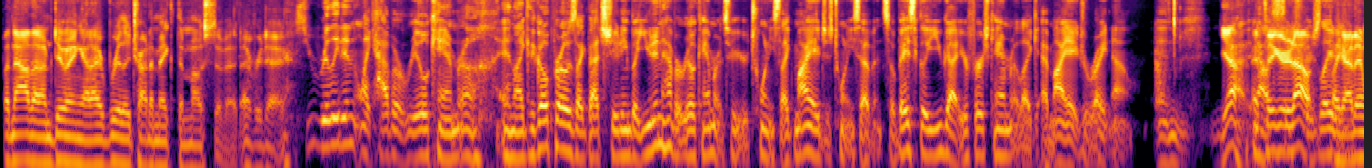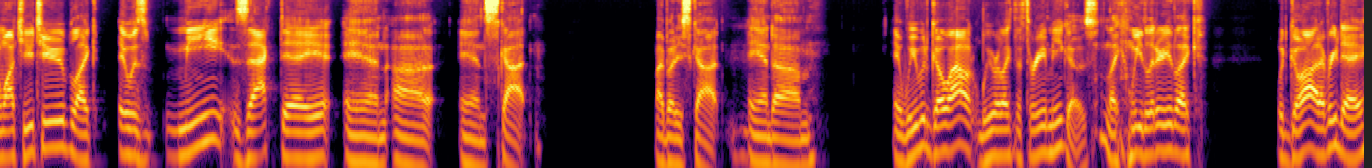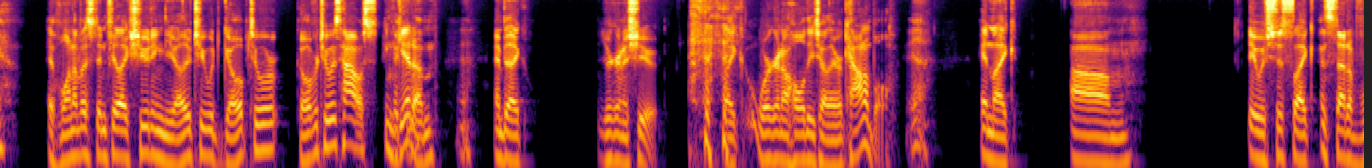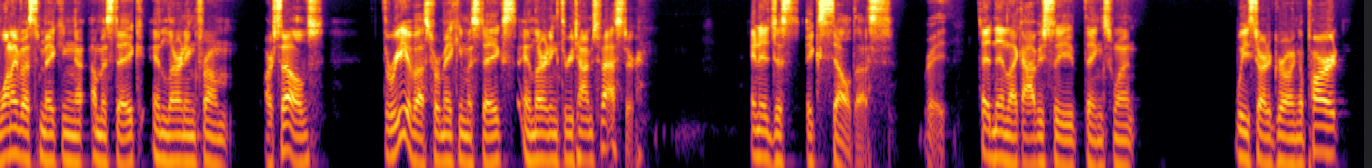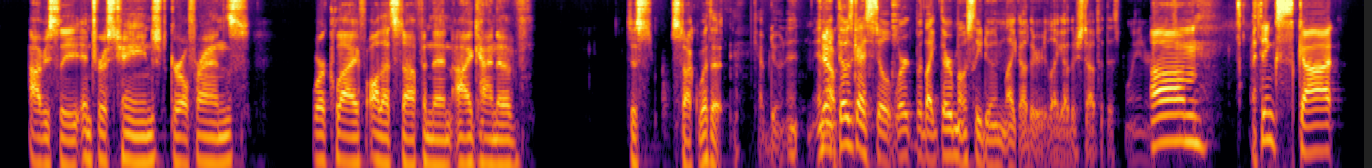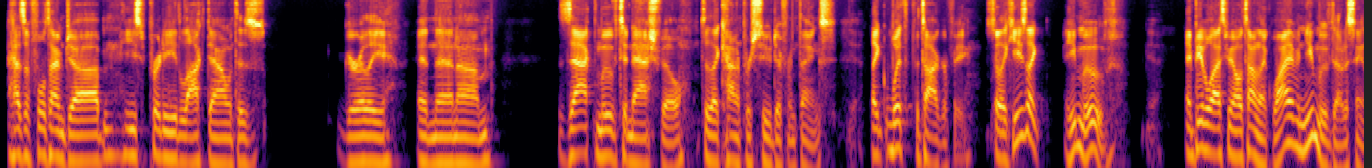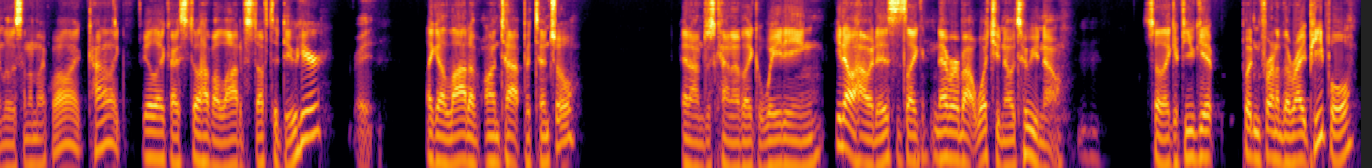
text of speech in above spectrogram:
but now that I'm doing it, I really try to make the most of it every day. So you really didn't like have a real camera, and like the GoPro is like that shooting, but you didn't have a real camera until you're 20. Like my age is 27. So basically, you got your first camera like at my age right now, and Yeah, and figured it out. later- Like I didn't watch YouTube. Like it was me, Zach Day, and uh and Scott, my buddy Scott, Mhm. and um, and we would go out. We were like the three amigos. Like we literally like would go out every day. If one of us didn't feel like shooting, the other two would go up to go over to his house and Pick get him him, Yeah. and be like, "You're gonna shoot. like we're gonna hold each other accountable." yeah, and like um it was just like instead of one of us making a- a mistake and learning from ourselves three of us were making mistakes and learning three times faster and it just excelled us right. and then like obviously things went we started growing apart obviously interests changed girlfriends work life all that stuff and then i kind of just stuck with it Kept doing it, and Yeah. like those guys still work, but like they're mostly doing like other like other stuff at this point. or- Um, I think Scott has a full time job. He's pretty locked down with his girly, and then um, Zach moved to Nashville to like kind of pursue different things, Yeah. like with photography. So like he's like he moved. Yeah. And people ask me all the time, like, why haven't you moved out of St. Louis? And I'm like, well, I kind of like feel like I still have a lot of stuff to do here, right. Like a lot of untapped potential. And I'm just kind of like waiting. You know how it is. It's like never about what you know, it's who you know. Mhm. So like if you get put in front of the right people,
